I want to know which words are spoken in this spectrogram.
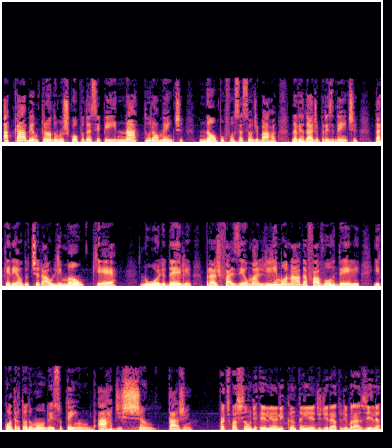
acaba entrando no escopo da CPI naturalmente, não por forçação de barra. Na verdade, o presidente está querendo tirar o limão, que é no olho dele para fazer uma limonada a favor dele e contra todo mundo. Isso tem um ar de chantagem. Participação de Eliane Cantanhede, direto de Brasília.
